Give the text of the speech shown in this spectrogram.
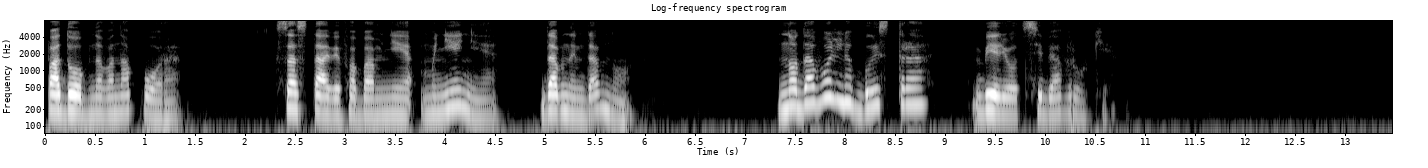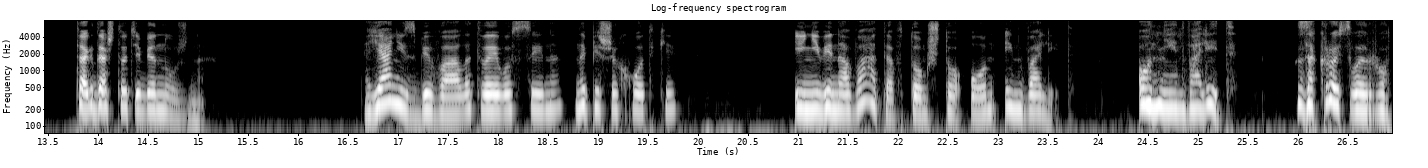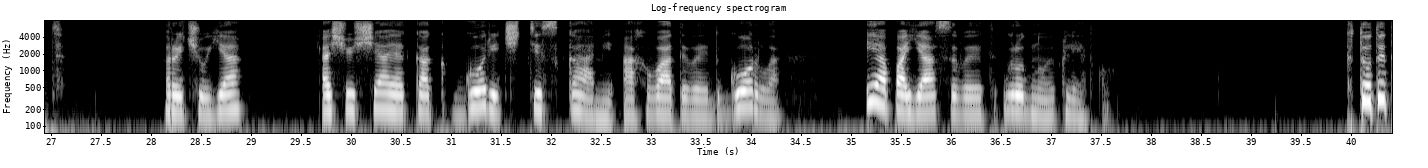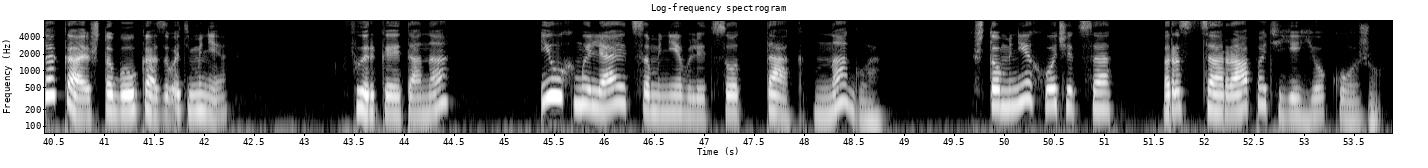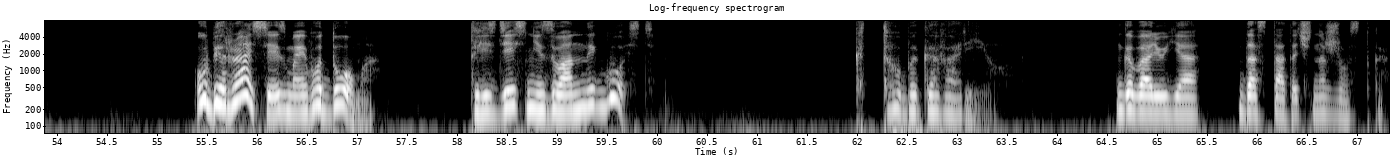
подобного напора, составив обо мне мнение давным-давно – но довольно быстро берет себя в руки. «Тогда что тебе нужно?» «Я не сбивала твоего сына на пешеходке и не виновата в том, что он инвалид». «Он не инвалид! Закрой свой рот!» Рычу я, ощущая, как горечь тисками охватывает горло, и опоясывает грудную клетку. «Кто ты такая, чтобы указывать мне?» Фыркает она и ухмыляется мне в лицо так нагло, что мне хочется расцарапать ее кожу. «Убирайся из моего дома! Ты здесь незваный гость!» «Кто бы говорил!» Говорю я достаточно жестко.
